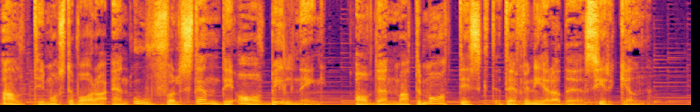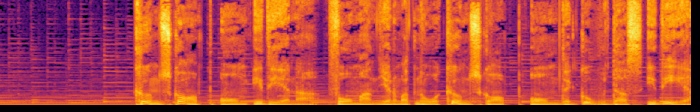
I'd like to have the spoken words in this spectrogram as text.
alltid måste vara en ofullständig avbildning av den matematiskt definierade cirkeln. Kunskap om idéerna får man genom att nå kunskap om det godas idé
